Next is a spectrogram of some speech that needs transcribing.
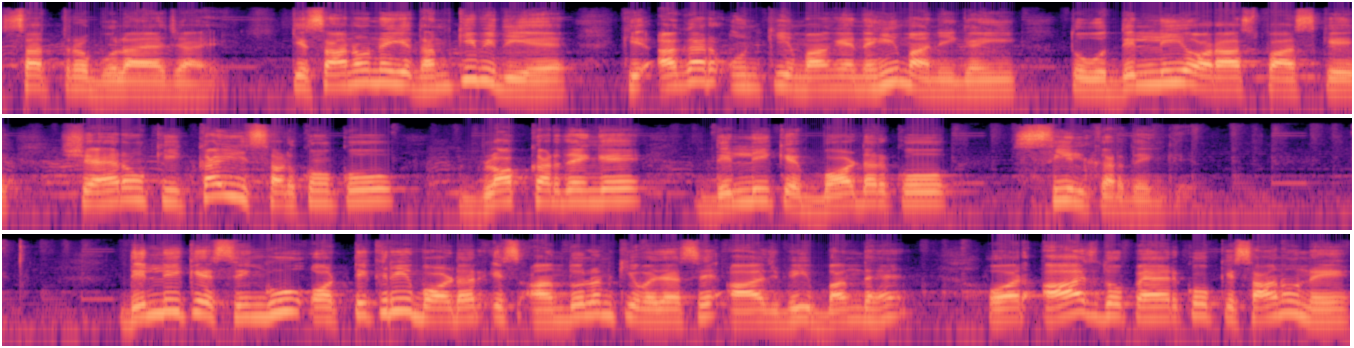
सत्र बुलाया जाए। किसानों ने यह धमकी भी दी है कि अगर उनकी मांगे नहीं मानी गई तो वो दिल्ली और आसपास के शहरों की कई सड़कों को ब्लॉक कर देंगे, दिल्ली के बॉर्डर को सील कर देंगे। दिल्ली के सिंघू और टिकरी बॉर्डर इस आंदोलन की वजह से आज भी बंद हैं और आज दोपहर को किसानों ने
